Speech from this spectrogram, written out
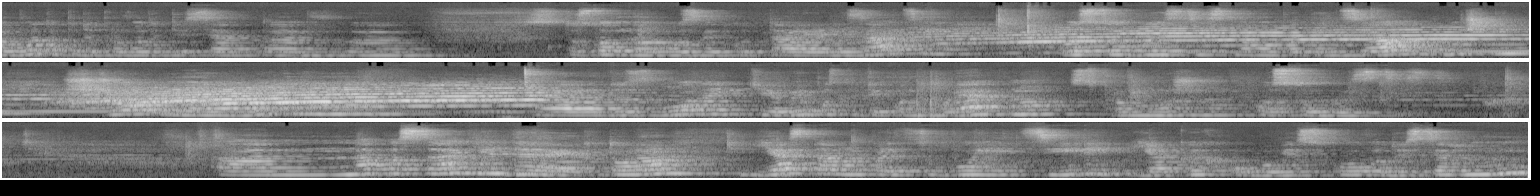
робота буде проводитися е, в- стосовно розвитку та реалізації особистісного потенціалу учнів, що у майбутньому дозволить випустити конкурентну спроможну особистість. На посаді директора я ставлю перед собою цілі, яких обов'язково досягну.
